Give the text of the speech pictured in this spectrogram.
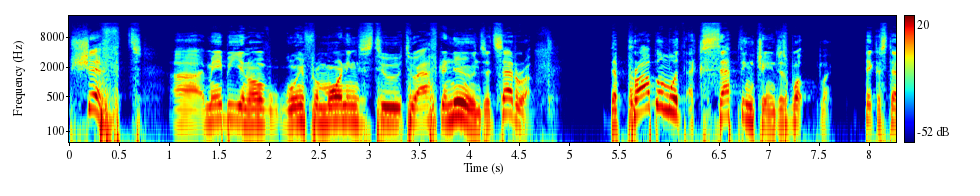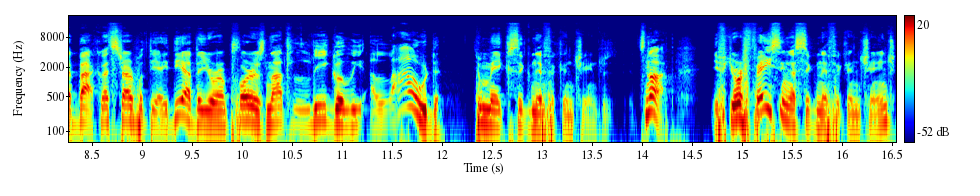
shift, uh, maybe, you know, going from mornings to, to afternoons, etc. The problem with accepting changes, well, take a step back. Let's start with the idea that your employer is not legally allowed to make significant changes. It's not. If you're facing a significant change,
